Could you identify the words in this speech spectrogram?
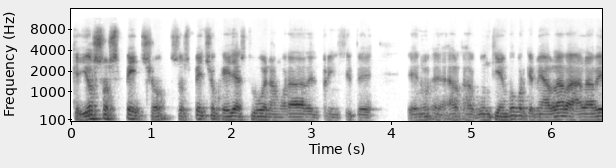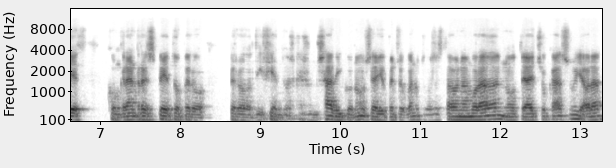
que yo sospecho, sospecho que ella estuvo enamorada del príncipe en eh, algún tiempo porque me hablaba a la vez con gran respeto, pero pero diciendo es que es un sádico, ¿no? O sea, yo pienso, bueno, tú has estado enamorada, no te ha hecho caso y ahora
